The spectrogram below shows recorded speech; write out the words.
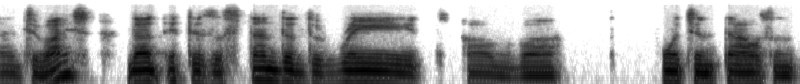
uh, device? That it is a standard rate of uh, 14,000.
